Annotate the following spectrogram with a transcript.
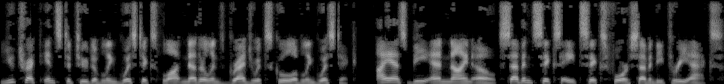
Utrecht Institute of Linguistics, Lot Netherlands Graduate School of Linguistic. ISBN 90-7686-473-X.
